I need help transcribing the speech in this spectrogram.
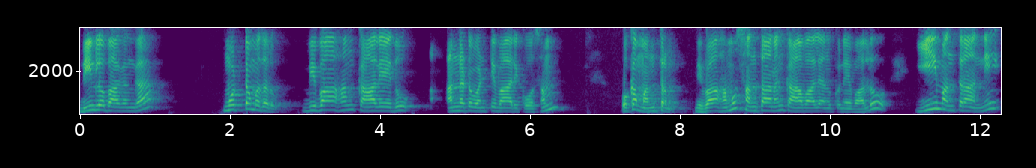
దీనిలో భాగంగా మొట్టమొదలు వివాహం కాలేదు. అన్నటువంటి వారి కోసం ఒక మంత్రం వివాహము సంతానం కావాలి అనుకునే వాళ్ళు ఈ మంత్రాన్ని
